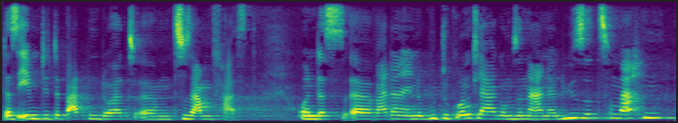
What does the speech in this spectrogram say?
das eben die Debatten dort ähm, zusammenfasst. Und das äh, war dann eine gute Grundlage, um so eine Analyse zu machen.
